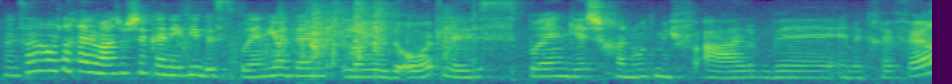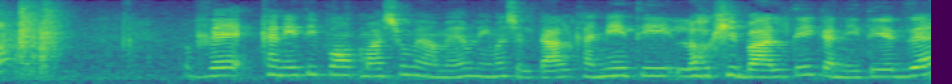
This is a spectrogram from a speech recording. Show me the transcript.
אני רוצה להראות לכם משהו שקניתי בספרינג, אם אתן לא יודעות, לספרינג יש חנות מפעל בעמק חפר. וקניתי פה משהו מהמם לאמא של טל, קניתי, לא קיבלתי, קניתי את זה.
